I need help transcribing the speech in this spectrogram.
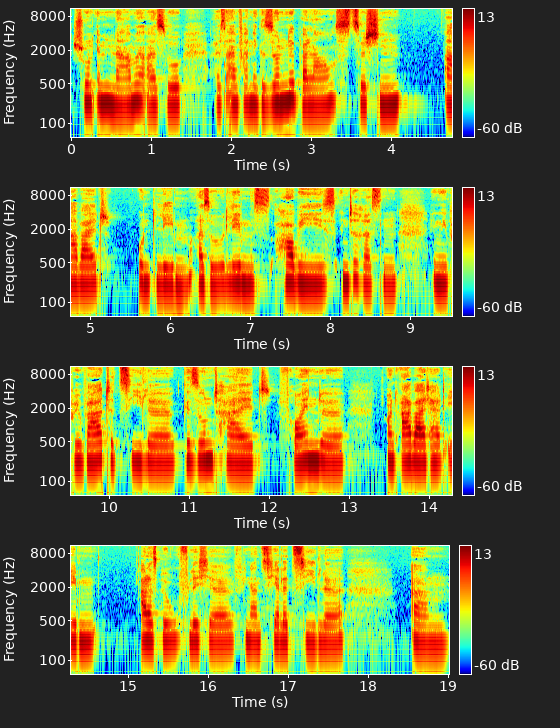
schon im Namen, also als einfach eine gesunde Balance zwischen Arbeit und Leben. Also Lebenshobbys, Interessen, irgendwie private Ziele, Gesundheit, Freunde und Arbeit halt eben alles berufliche, finanzielle Ziele, ähm,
